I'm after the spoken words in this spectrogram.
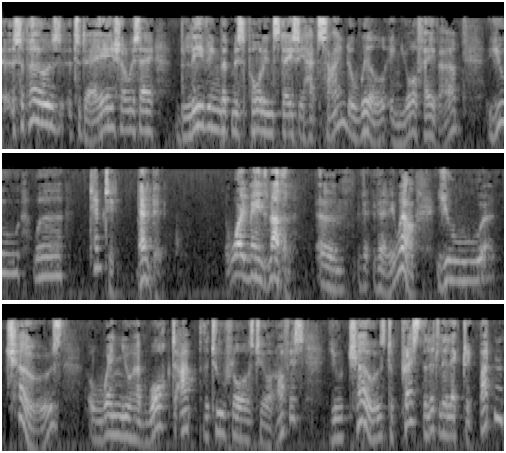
Uh, suppose today, shall we say, believing that Miss Pauline Stacy had signed a will in your favour, you were tempted. Tempted? The word means nothing. Um, v- very well. You chose, when you had walked up the two floors to your office, you chose to press the little electric button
